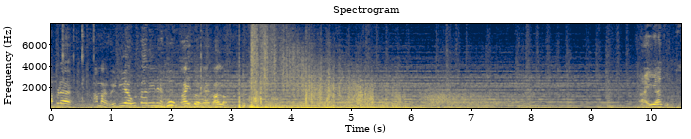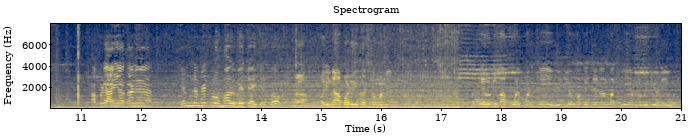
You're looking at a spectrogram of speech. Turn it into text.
આપણે આમાં વીડિયો ઉતારીને શું ફાયદો સાહેબ હાલો. હા એ હાચું. આપણે અહીંયા કારણે એમને એટલો માલ વેચાઈ જાય તો હા ફરી ના પાડવી કસ્ટમરને અત્યાર સુધીમાં કોઈ પણ ક્યાંય વિડીયોમાં કે ચેનલમાં ક્યાંય એમનો વીડિયો નહીં હોય.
